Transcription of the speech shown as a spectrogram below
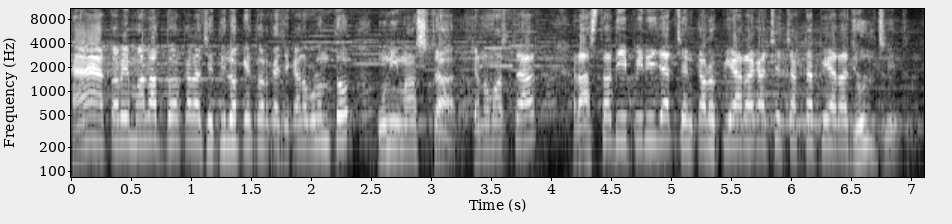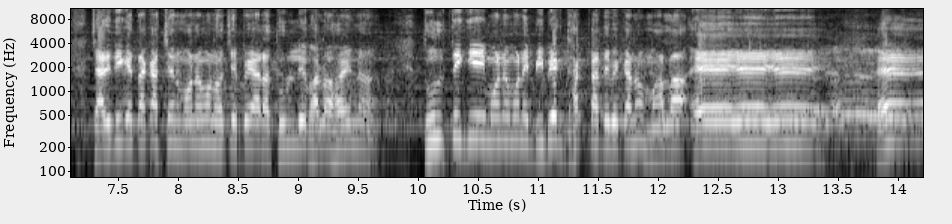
হ্যাঁ তবে মালার দরকার আছে, তিলকের দরকার আছে। কেন বলুন তো? উনি মাস্টার। কেন মাস্টার? রাস্তা দিয়ে পেরিয়ে যাচ্ছেন, কারও পেয়ারা গাছে চারটা পেয়ারা ঝুলছে। চারিদিকে তাকাচ্ছেন, মনে মনে হচ্ছে পেয়ারা তুললে ভালো হয় না। তুলতে গিয়ে মনে মনে বিবেক ধাক্কা দেবে কেন? মালা এ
